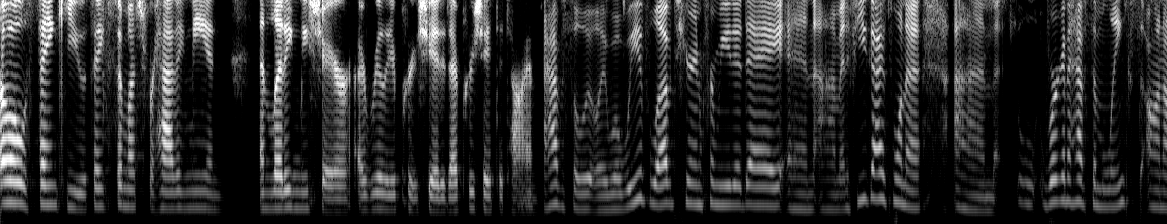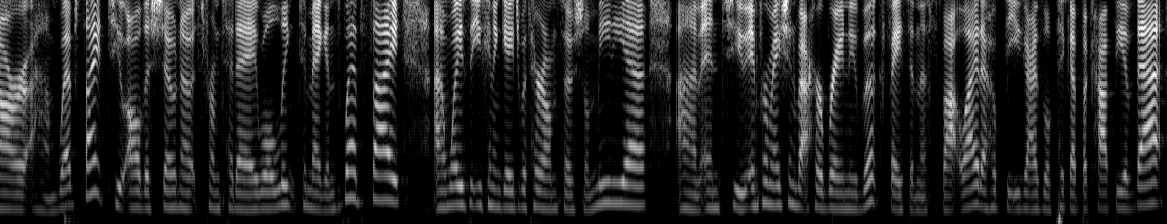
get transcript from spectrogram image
Oh, thank you. Thanks so much for having me and and letting me share. I really appreciate it. I appreciate the time. Absolutely. Well, we've loved hearing from you today, and um, and if you guys want to, um, we're going to have some links on our um, website to all the show notes from today. We'll link to Megan's website, um, ways that you can engage with her on social media, um, and to information about her brand new book, Faith in the Spotlight. I hope that you guys will pick up a copy of that.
